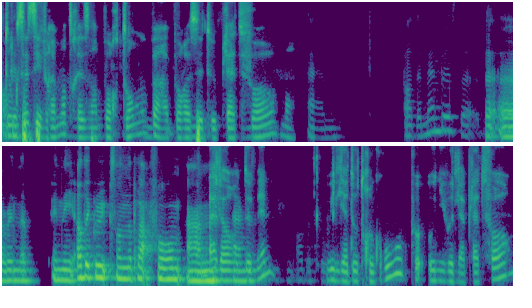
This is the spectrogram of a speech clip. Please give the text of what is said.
donc ça, c'est vraiment très important par rapport à cette plateforme. Alors, de même, il y a d'autres groupes au niveau de la plateforme.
